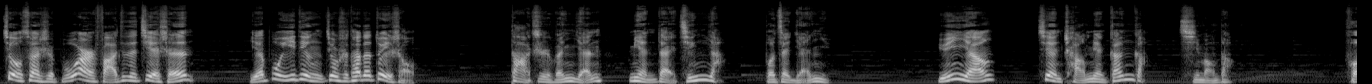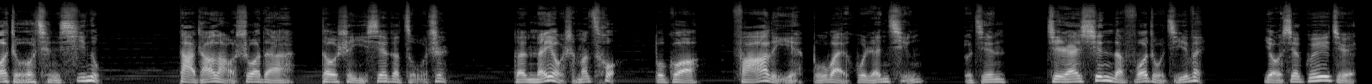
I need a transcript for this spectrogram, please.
就算是不二法界的界神，也不一定就是他的对手。”大智闻言，面带惊讶，不再言语。云阳见场面尴尬，急忙道：“佛主，请息怒。大长老说的都是一些个组织，本没有什么错。不过法理不外乎人情。如今既然新的佛主即位，有些规矩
